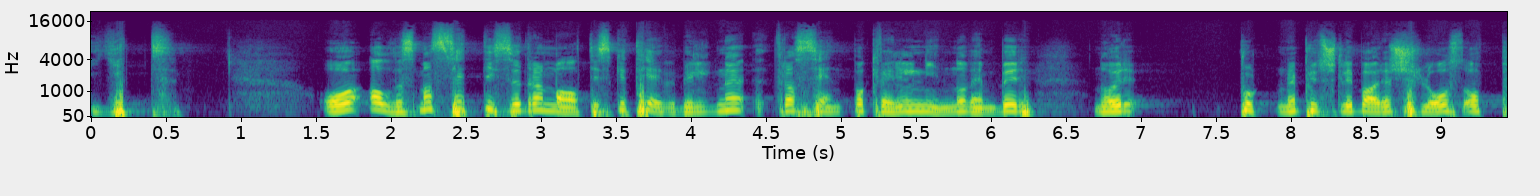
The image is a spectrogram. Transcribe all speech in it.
gitt. Og alle som har sett disse dramatiske TV-bildene fra sent på kvelden 9.11., når portene plutselig bare slås opp,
